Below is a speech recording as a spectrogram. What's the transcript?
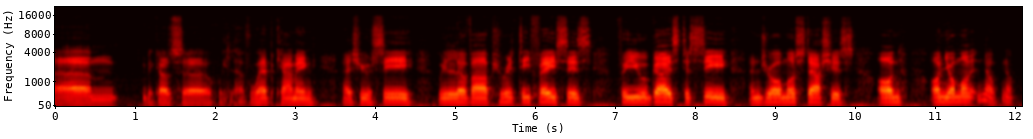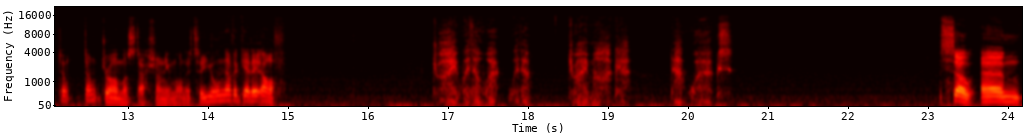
um, because uh, we love webcamming. As you see, we love our pretty faces for you guys to see and draw mustaches on on your monitor. No, no, don't don't draw a mustache on your monitor. You'll never get it off. Try it with a what? With a dry marker. That works. So, um,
